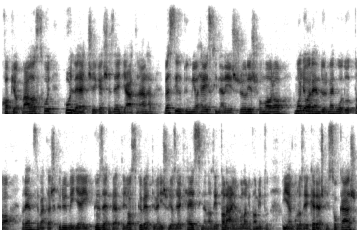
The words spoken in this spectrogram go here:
kapjak választ, hogy hogy lehetséges ez egyáltalán. Hát beszéltünk mi a helyszínelésről, és ha a magyar rendőr megoldotta a rendszerváltás körülményei közepette, hogy azt követően is, hogy az egy helyszínen azért találjon valamit, amit ilyenkor azért keresni szokás,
